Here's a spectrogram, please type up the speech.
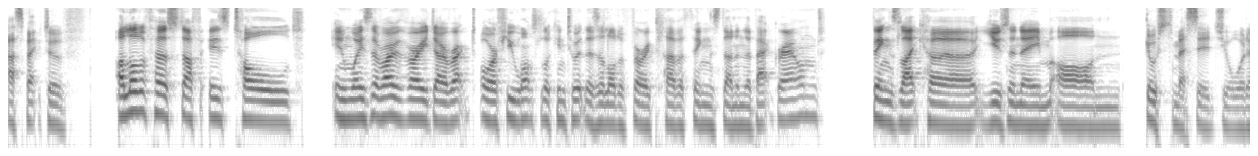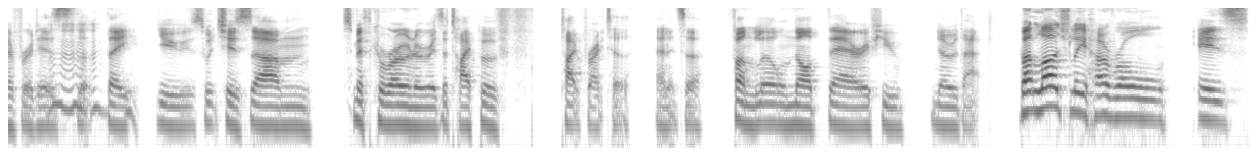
aspect of a lot of her stuff is told in ways that are either very direct or if you want to look into it, there's a lot of very clever things done in the background. Things like her username on Ghost Message or whatever it is Mhm, that mhm. they use, which is um, Smith Corona is a type of typewriter, and it's a fun little nod there if you know that. But largely, her role is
